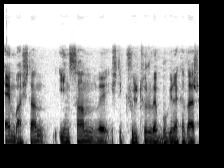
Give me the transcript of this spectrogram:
en baştan insan ve işte kültür ve bugüne kadar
